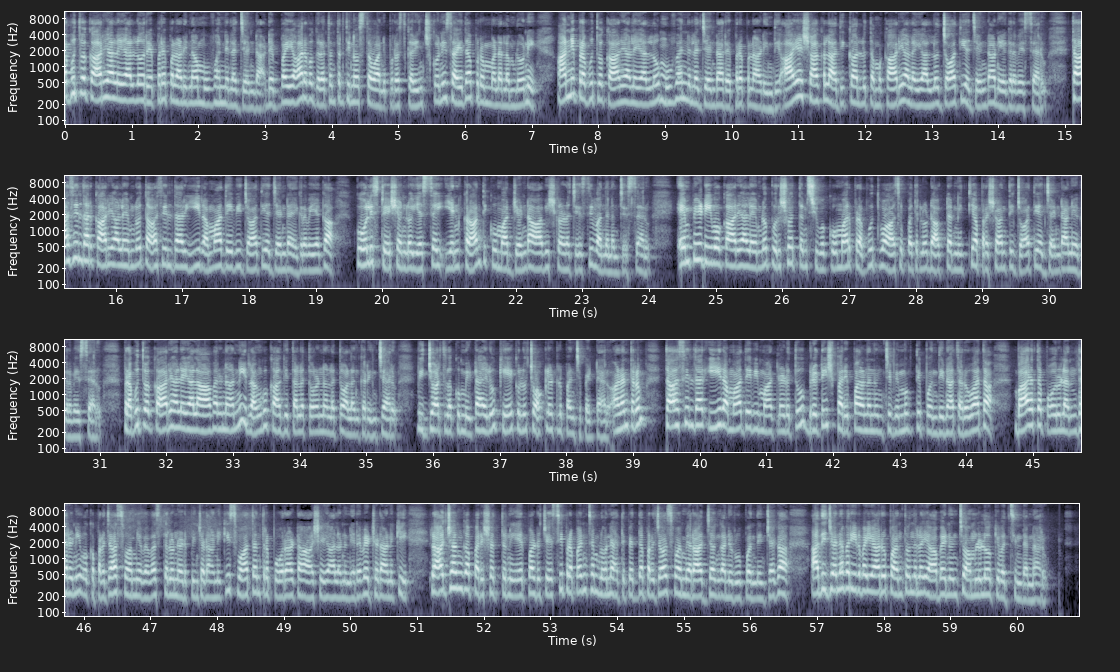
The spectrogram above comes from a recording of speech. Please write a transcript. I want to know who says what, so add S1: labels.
S1: ప్రభుత్వ కార్యాలయాల్లో రెపరెపలాడిన మువ్వన్నెల జెండా డెబ్బై ఆరవ గణతంత్ర దినోత్సవాన్ని పురస్కరించుకొని సైదాపురం మండలంలోని అన్ని ప్రభుత్వ కార్యాలయాల్లో మువ్వన్నెల జెండా రెపరెపలాడింది. ఆయా శాఖల అధికారులు తమ కార్యాలయాల్లో జాతీయ జెండాను ఎగరవేశారు. తహసీల్దార్ కార్యాలయంలో తహసీల్దార్ ఈ రమాదేవి జాతీయ జెండా ఎగరవేయగా పోలీస్ స్టేషన్లో ఎస్ఐ ఎన్. క్రాంతి కుమార్ జెండా ఆవిష్కరణ చేసి వందనం చేశారు. ఎంపీడీఓ కార్యాలయంలో పురుషోత్తం శివకుమార్ ప్రభుత్వ ఆసుపత్రిలో డాక్టర్ నిత్య ప్రశాంతి జాతీయ జెండాను ఎగరవేశారు. ప్రభుత్వ కార్యాలయాల ఆవరణాన్ని రంగు కాగితాల తోరణాలతో అలంకరించారు. విద్యార్థులకు మిఠాయిలు కేకులు చాక్లెట్లు పంచిపెట్టారు. అనంతరం తహసీల్దార్ ఈ. రమాదేవి మాట్లాడుతూ బ్రిటిష్ పరిపాలన నుంచి విముక్తి పొందిన తరువాత భారత పౌరులందరినీ ఒక ప్రజాస్వామ్య వ్యవస్థలో నడిపించడానికి స్వాతంత్ర పోరాట ఆశయాలను నెరవేర్చడానికి రాజ్యాంగ పరిషత్తును ఏర్పాటు చేసి ప్రపంచంలోనే అతిపెద్ద ప్రజాస్వామ్య రాజ్యాంగాన్ని రూపొందించగా అది జనవరి ఇరవై ఆరు పంతొమ్మిది వందల యాభై నుంచి అమలులోకి వచ్చిందన్నారు.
